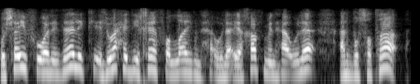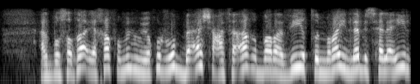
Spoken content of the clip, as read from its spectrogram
وشايفه ولذلك الواحد يخاف والله من هؤلاء يخاف من هؤلاء البسطاء. البسطاء يخاف منهم يقول رب أشعث أغبر ذي طمرين لبس هلاهيل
